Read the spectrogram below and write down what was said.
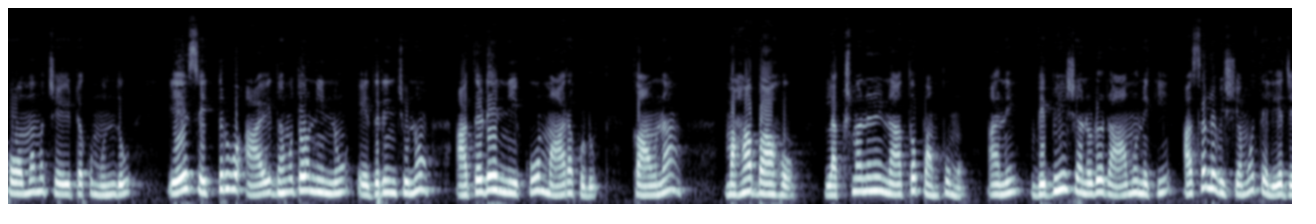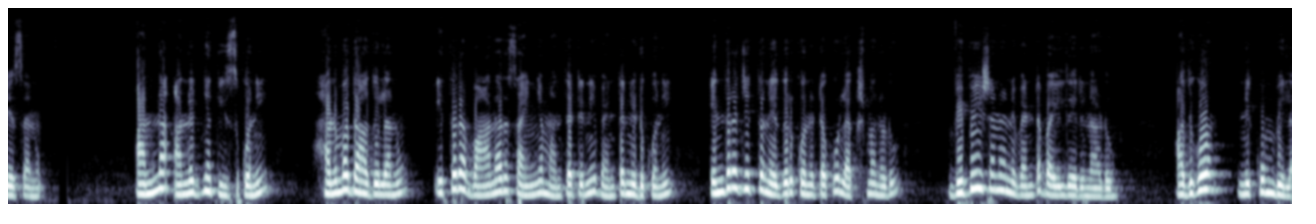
హోమము చేయుటకు ముందు ఏ శత్రువు ఆయుధముతో నిన్ను ఎదిరించునో అతడే నీకు మారకుడు. కావున మహాబాహో లక్ష్మణుని నాతో పంపుము అని విభీషణుడు రామునికి అసలు విషయము తెలియజేశాను అన్న అనుజ్ఞ తీసుకొని హనుమదాదులను ఇతర వానర సైన్యమంతటిని వెంటనిడుకొని ఇంద్రజిత్తును ఎదుర్కొనుటకు లక్ష్మణుడు విభీషణుని వెంట బయలుదేరినాడు. అదిగో నికుంభిల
